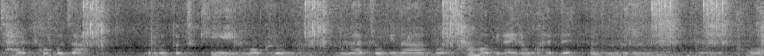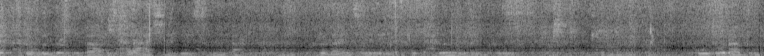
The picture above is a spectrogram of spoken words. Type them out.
잘 펴보자. 그리고 또 특히 뭐 그런 문화 쪽이나 뭐 창업이나 이런 거 할 때 분들은 어, 더 다른 분들보다 잘 아시고 있습니다. 그러나 이제 이렇게 다른 그 이렇게 보도라든가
